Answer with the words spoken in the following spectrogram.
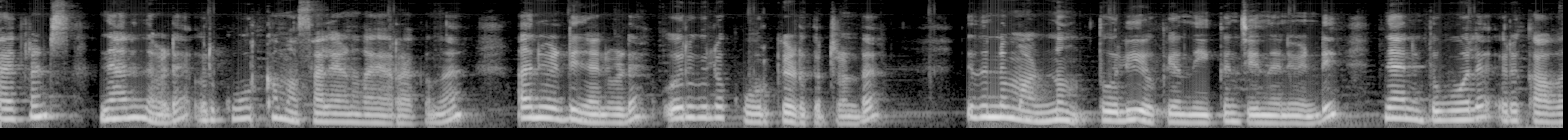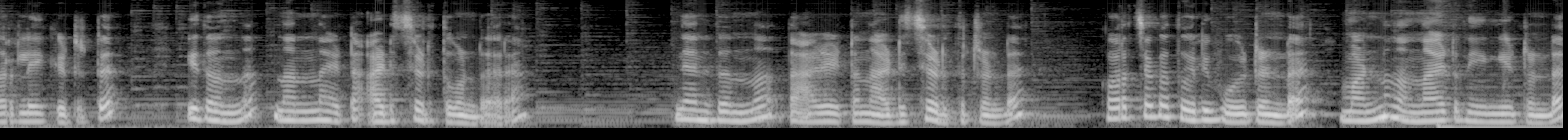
ഹായ് ഫ്രണ്ട്സ് ഞാനിന്നിവിടെ ഒരു കൂർക്ക മസാലയാണ് തയ്യാറാക്കുന്നത്. അതിനുവേണ്ടി ഞാനിവിടെ ഒരു കിലോ കൂർക്ക എടുത്തിട്ടുണ്ട്. ഇതിന്റെ മണ്ണും തൊലിയൊക്കെ നീക്കം ചെയ്യുന്നതിന് വേണ്ടി ഞാൻ ഇതുപോലെ ഒരു കവറിലേക്ക് ഇട്ടിട്ട് ഇതൊന്ന് നന്നായിട്ട് അടിച്ചെടുത്ത് കൊണ്ടുവരാം. ഞാനിതൊന്ന് താഴെ ഇട്ടൊന്ന് അടിച്ചെടുത്തിട്ടുണ്ട്. കുറച്ചൊക്കെ തൊലി പോയിട്ടുണ്ട്. മണ്ണ് നന്നായിട്ട് നീങ്ങിയിട്ടുണ്ട്.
